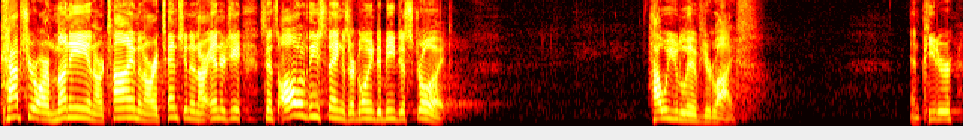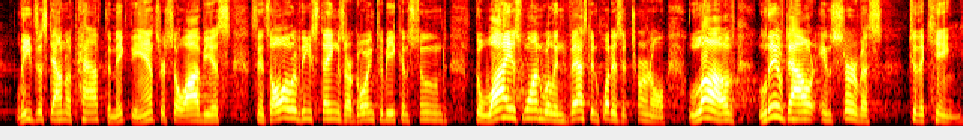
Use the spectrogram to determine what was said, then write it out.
capture our money and our time and our attention and our energy, since all of these things are going to be destroyed, how will you live your life? And Peter leads us down a path to make the answer so obvious. Since all of these things are going to be consumed, the wise one will invest in what is eternal love lived out in service to the king.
